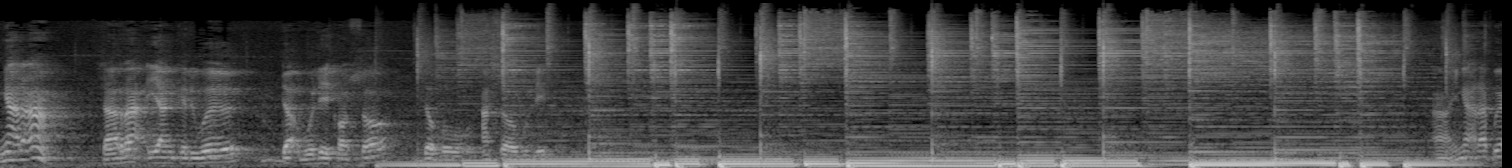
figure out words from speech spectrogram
Ingat tak? Syarat yang kedua, tak boleh kosong, doho asal boleh. Ingat apa?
